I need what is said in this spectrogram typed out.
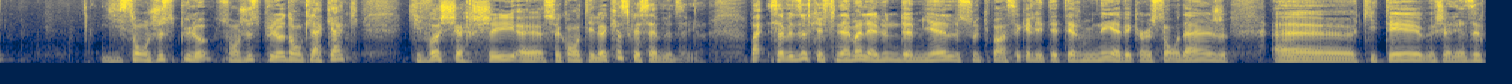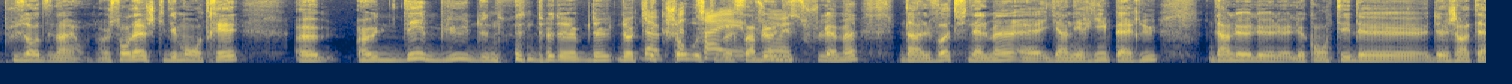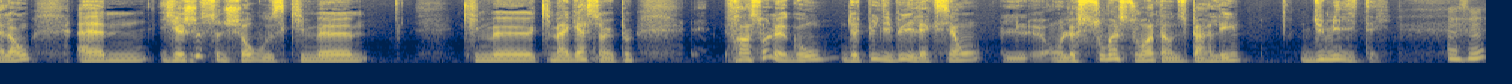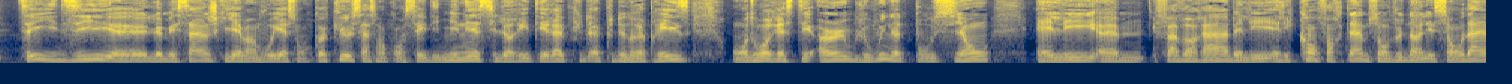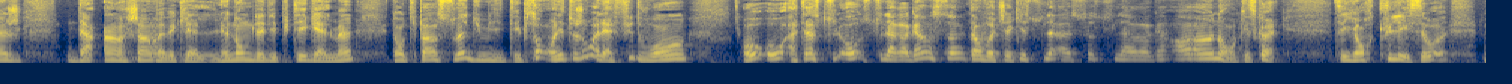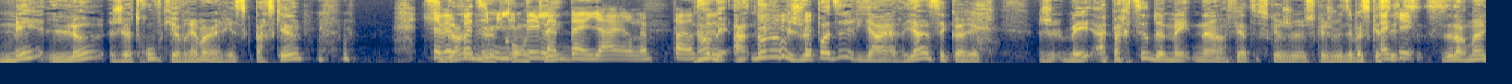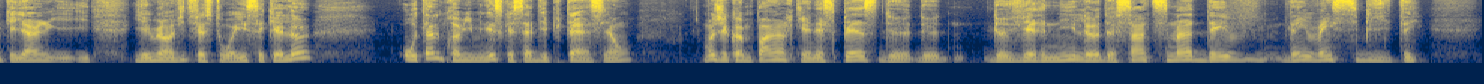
ils sont juste plus là. Ils sont juste plus là. Donc, la CAQ qui va chercher euh, ce comté-là, qu'est-ce que ça veut dire? Ben, ça veut dire que finalement, la lune de miel, ceux qui pensaient qu'elle était terminée avec un sondage euh, qui était, j'allais dire, plus ordinaire. Un sondage qui démontrait euh, un début d'une de, de, de- de quelque chose qui ressemblait à un essoufflement dans le vote. Finalement, euh, il n'y en est rien paru dans le, le, le- le comté de, de Jean Talon. Euh, Il y a juste une chose qui me qui me qui m'agace un peu. François Legault, depuis le début de l'élection, le- on l'a souvent, souvent entendu parler d'humilité. Tu sais, il dit euh, le message qu'il avait envoyé à son caucus, à son conseil des ministres, il l'a réitéré à plus, d'une reprise. On doit rester humble. Oui, notre position, elle est euh, favorable, elle est, elle est confortable, si on veut, dans les sondages, dans, en chambre, avec le, le nombre de députés également. Donc, il parle souvent d'humilité. Puis on est toujours à l'affût de voir Oh, oh, attends, c'est-tu oh, l'arrogance, ça? Attends, on va checker. C'est-tu c'est-tu l'arrogance? Ah, non, qu'est-ce correct. Tu sais, ils ont reculé. Mais là, je trouve qu'il y a vraiment un risque parce que. tu Il n'y avait pas d'humilité là-dedans hier. Là, non, mais, non, non, mais je veux pas dire hier. Hier, c'est correct. Je- mais à partir de maintenant, en fait, ce que je, ce que je veux dire, parce que c'est- normal qu'hier, il, y a eu envie de festoyer, c'est que là, autant le premier ministre que sa députation, moi, j'ai comme peur qu'il y ait une espèce de, de, de vernis, là, de sentiment d'inv- d'invincibilité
